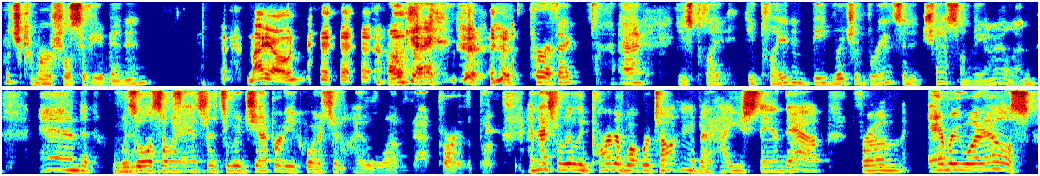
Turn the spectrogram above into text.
Which commercials have you been in? My own. okay, perfect. And he's played. He played and beat Richard Branson at chess on the island, and was also an answer to a Jeopardy question. I love that part of the book, and that's really part of what we're talking about: how you stand out from everyone else.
